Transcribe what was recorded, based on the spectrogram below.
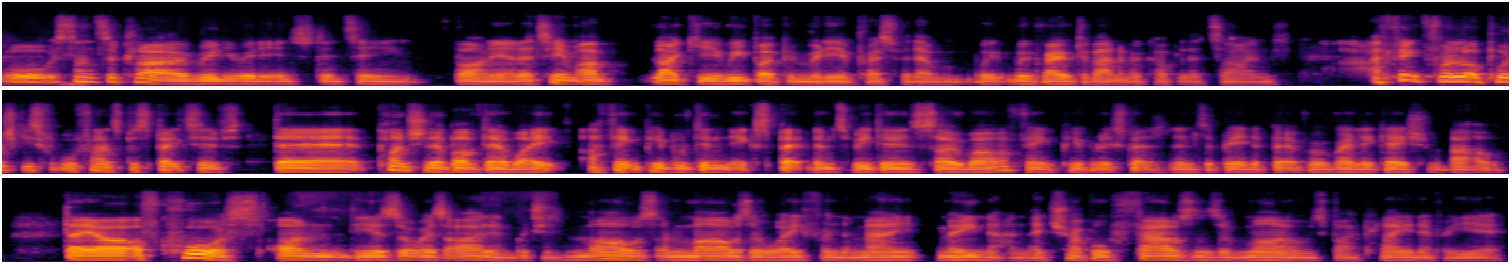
Well, Santa Clara, really, really interesting team, Barney, and a team I like you. We've both been really impressed with them. We, we've raved about them a couple of times. I think for a lot of Portuguese football fans' perspectives, they're punching above their weight. I think people didn't expect them to be doing so well. I think people expected them to be in a bit of a relegation battle. They are, of course, on the Azores Island, which is miles and miles away from the main, mainland. They travel thousands of miles by plane every year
